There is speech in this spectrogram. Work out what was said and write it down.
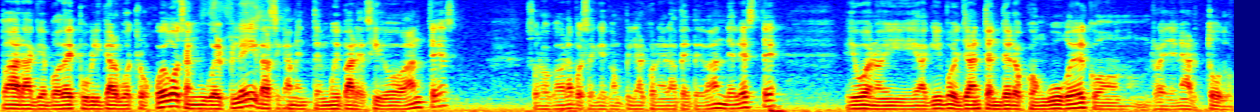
para que podáis publicar vuestros juegos en Google Play, básicamente muy parecido a antes, solo que ahora pues hay que compilar con el app bundle este. Y bueno, y aquí pues ya entenderos con Google, con rellenar todo.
